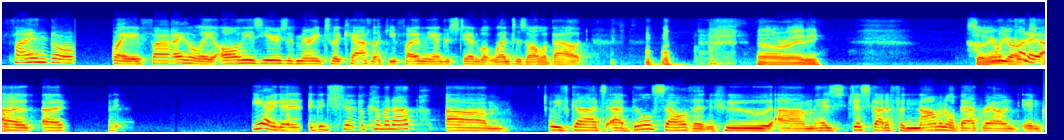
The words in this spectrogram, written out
Finally, finally, all these years of married to a Catholic, you finally understand what Lent is all about. all righty. So here well, we are. Got a, a, a, yeah, we got a good show coming up. Um, We've got uh, Bill Salvin, who um, has just got a phenomenal background in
